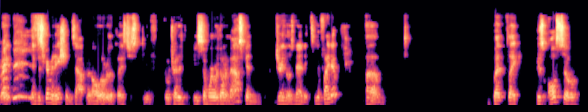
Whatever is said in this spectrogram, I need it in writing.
right? and discrimination is happening all over the place. Just if, go try to be somewhere without a mask and during those mandates, you'll find out. Um, but like, there's also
